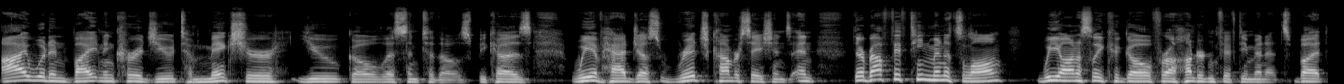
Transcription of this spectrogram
I would invite and encourage you to make sure you go listen to those because we have had just rich conversations and they're about 15 minutes long. We honestly could go for 150 minutes, but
